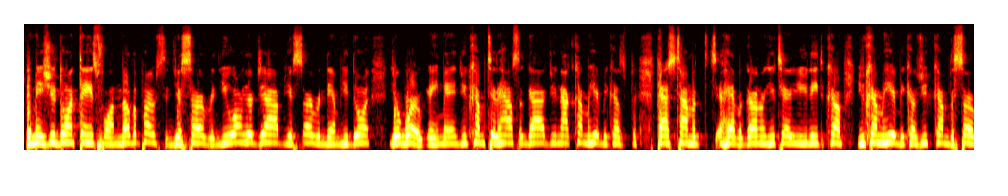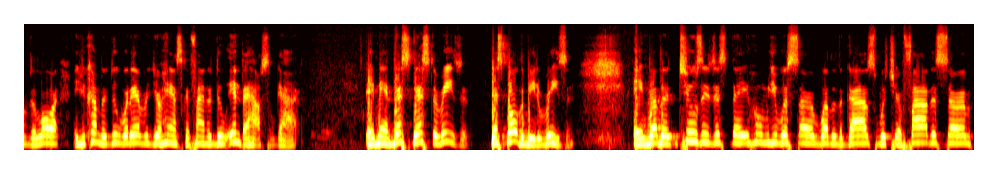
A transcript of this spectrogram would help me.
That means you're doing things for another person. You're serving. You on your job, you're serving them. You're doing your work. Amen. You come to the house of God. You're not coming here because Pastor Thomas have a gun on you, tell you you need to come. You come here because you come to serve the Lord and you come to do whatever your hands can find to do in the house of God. Amen. That's that's the reason. That's supposed to be the reason. And whether choosing this day whom you will serve, whether the gods which your fathers served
